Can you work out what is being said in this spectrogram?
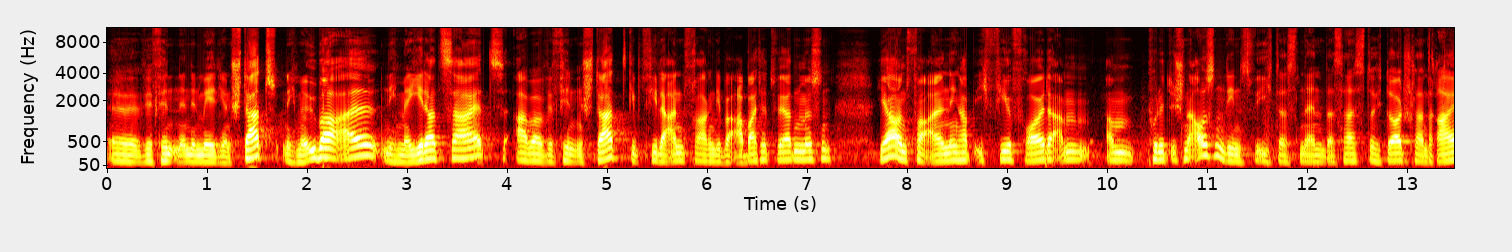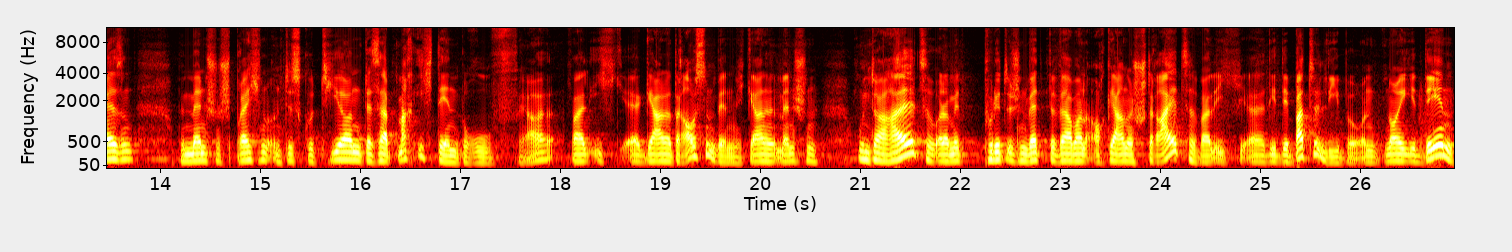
wir finden in den Medien statt, nicht mehr überall, nicht mehr jederzeit, aber wir finden statt. Es gibt viele Anfragen, die bearbeitet werden müssen. Ja, und vor allen Dingen habe ich viel Freude am, am politischen Außendienst, wie ich das nenne. Das heißt, durch Deutschland reisen, mit Menschen sprechen und diskutieren. Deshalb mache ich den Beruf, ja, weil ich äh, gerne draußen bin, mich gerne mit Menschen unterhalte oder mit politischen Wettbewerbern auch gerne streite, weil ich äh, die Debatte liebe und neue Ideen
